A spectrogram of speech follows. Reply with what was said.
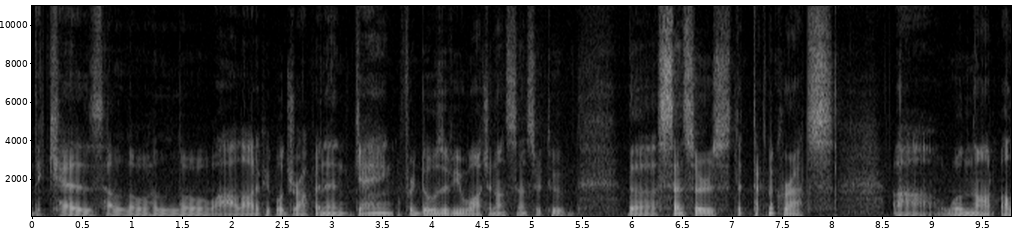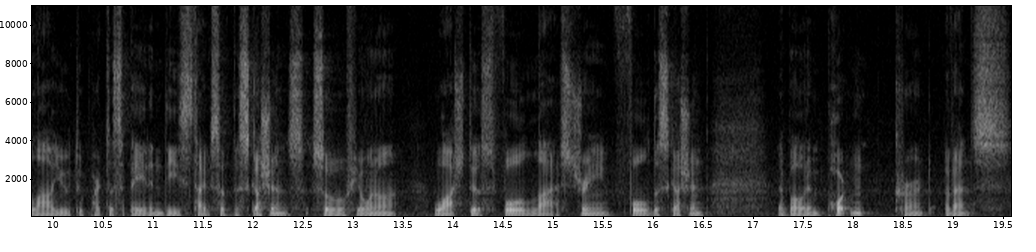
the Kez, hello, hello. Wow, a lot of people dropping in. Gang, for those of you watching on CensorTube, the censors, the technocrats, uh, will not allow you to participate in these types of discussions. So if you want to watch this full live stream, full discussion about important current events,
